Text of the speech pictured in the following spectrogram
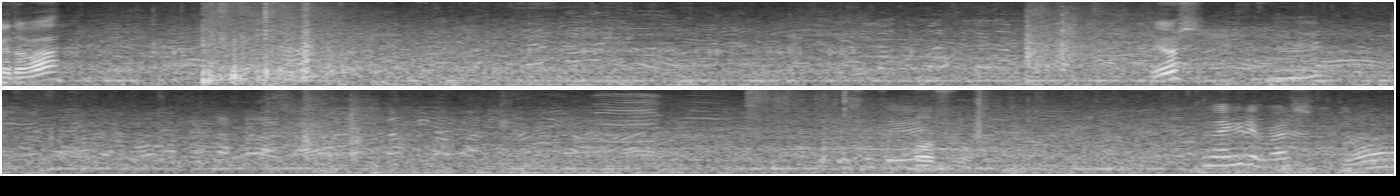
Gotowa? Już? Poszło. Ty nagrywasz? No.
